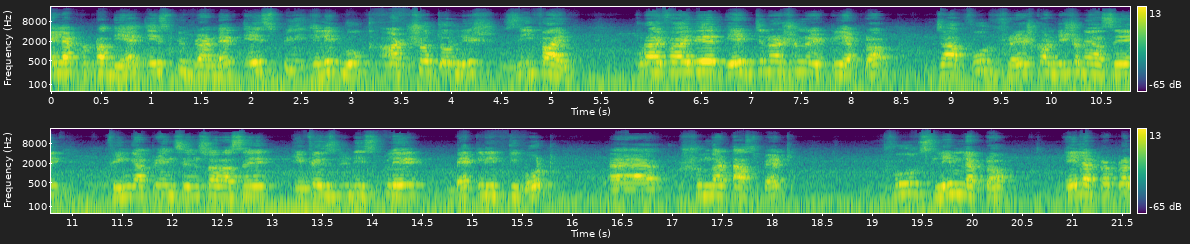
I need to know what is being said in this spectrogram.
এই ল্যাপটপটা দিয়ে। এইচপি ব্র্যান্ডের এইচপি এলিট বুক আটশো চল্লিশ জি ফাইভ কুরাই ফাইভের এইট জেনারেশনের একটি ল্যাপটপ যা ফুল ফ্রেশ কন্ডিশনে আছে ফিঙ্গারপ্রিন্ট সেন্সর আছে এফএসডি ডিসপ্লে ব্যাকলিট কিবোর্ড সুন্দর টাচপ্যাড ফুল স্লিম ল্যাপটপ এই ল্যাপটপটার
